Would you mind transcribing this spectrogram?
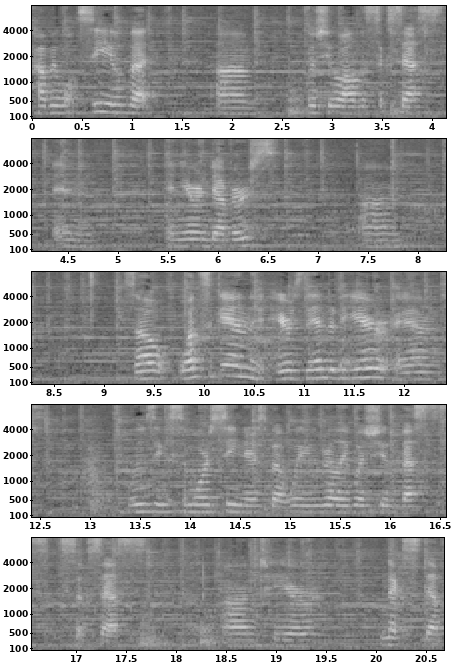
probably won't see you. But um, wish you all the success in in your endeavors. Um, so once again, here's the end of the year and losing some more seniors, but we really wish you the best success on to your next step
